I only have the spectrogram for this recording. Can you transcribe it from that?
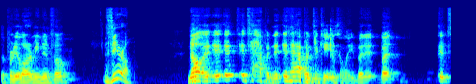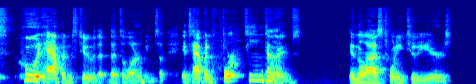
the pretty alarming info? Zero. No, it, it it's happened. It, it happens okay. occasionally, but it but it's who it happens to that, that's alarming. So it's happened 14 times in the last 22 years.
